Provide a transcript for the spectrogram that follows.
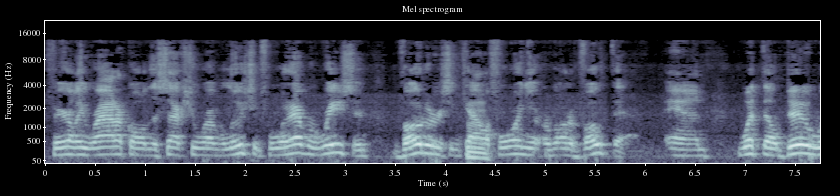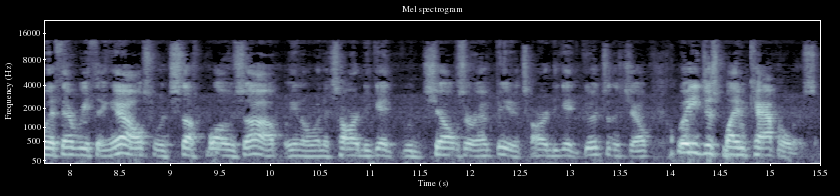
fairly radical in the sexual revolution for whatever reason, voters in hmm. California are going to vote that. And what they'll do with everything else when stuff blows up, you know, when it's hard to get when shelves are empty, and it's hard to get goods on the shelf. Well, you just blame capitalism.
